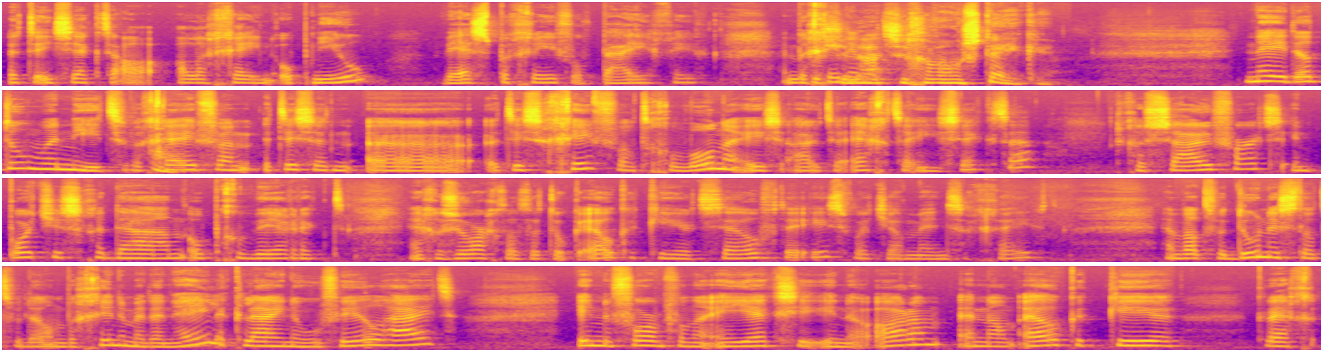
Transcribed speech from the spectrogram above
het insectenallergeen opnieuw, wespengif of bijengif. En dus je laat ze gewoon steken? Nee, dat doen we niet. We oh. geven, het, is een, uh, het is gif wat gewonnen is uit de echte insecten gezuiverd, in potjes gedaan, opgewerkt en gezorgd dat het ook elke keer hetzelfde is wat je aan mensen geeft. En wat we doen is dat we dan beginnen met een hele kleine hoeveelheid in de vorm van een injectie in de arm en dan elke keer krijgen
